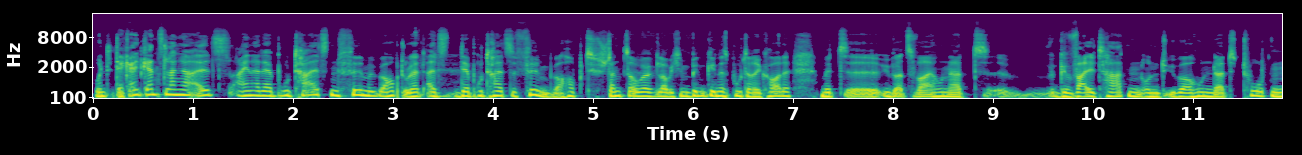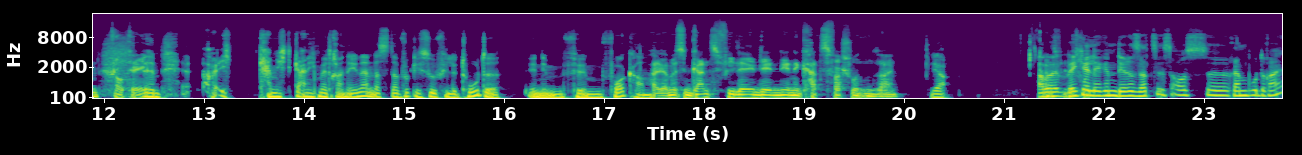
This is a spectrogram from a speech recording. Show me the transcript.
und der galt ganz lange als einer der brutalsten Filme überhaupt oder als der brutalste Film überhaupt. Stand sogar, glaube ich, im Guinness Buch der Rekorde mit äh, über 200 äh, Gewalttaten und über 100 Toten. Okay. Ähm, aber ich kann mich gar nicht mehr dran erinnern, dass da wirklich so viele Tote in dem Film vorkamen. Also da müssen ganz viele in den, in den Cuts verschwunden sein. Ja. Aber welcher legendäre Satz ist aus äh, Rambo 3?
